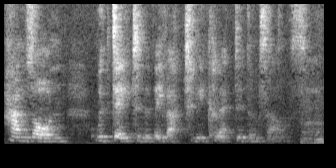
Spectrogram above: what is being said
hands-on, with data that they've actually collected themselves. Mm -hmm.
